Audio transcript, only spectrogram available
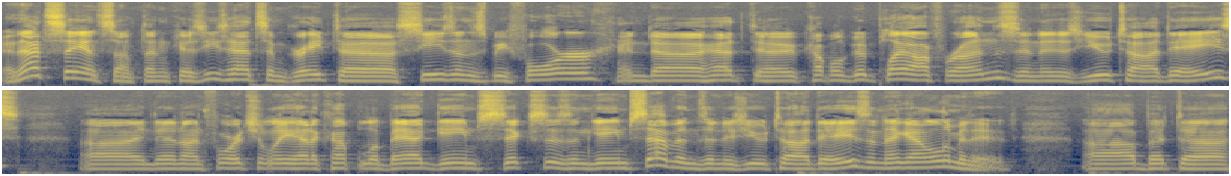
And that's saying something because he's had some great uh, seasons before and uh, had a couple good playoff runs in his Utah days. Uh, and then unfortunately had a couple of bad game sixes and game sevens in his Utah days, and they got eliminated. Uh, but uh,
